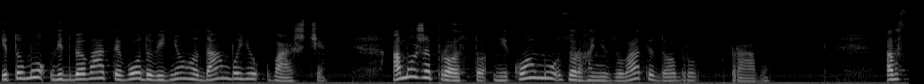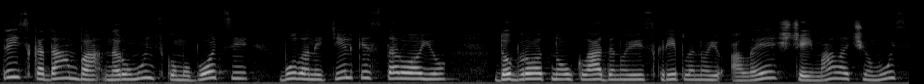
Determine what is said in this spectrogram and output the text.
і тому відбивати воду від нього дамбою важче. А може, просто нікому зорганізувати добру справу. Австрійська дамба на румунському боці була не тільки старою, добротно укладеною і скріпленою, але ще й мала чомусь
